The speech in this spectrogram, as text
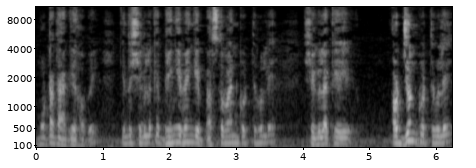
মোটা দাগে হবে। কিন্তু সেগুলোকে ভেঙে ভেঙে বাস্তবায়ন করতে হলে, সেগুলোকে অর্জন করতে হলে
